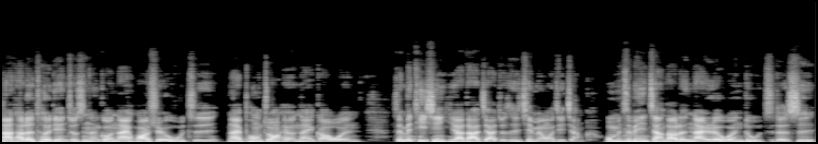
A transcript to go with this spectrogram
那它的特点就是能够耐化学物质、耐碰撞，还有耐高温。这边提醒一下大家，就是前面忘记讲，我们这边讲到的耐热温度，指的是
